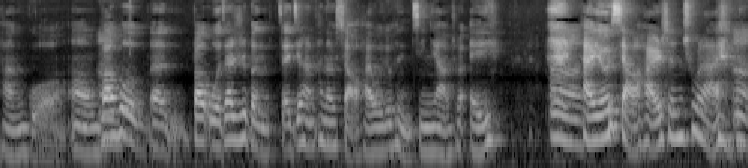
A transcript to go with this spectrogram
韩国，嗯，包括呃，包我在日本在街上看到小孩，我就很惊讶，说哎。嗯还有小孩生出来，嗯，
